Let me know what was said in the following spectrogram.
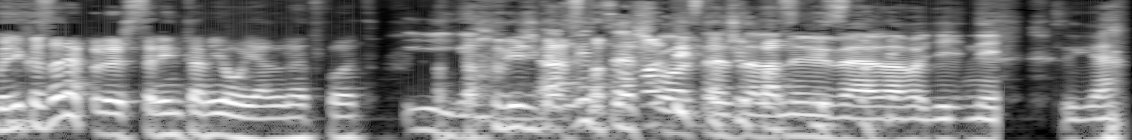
Mondjuk az a repülős szerintem jó jelenet volt. Igen. A Hát vicces a volt ezzel a nővel, pisztoly. ahogy így néz, igen.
